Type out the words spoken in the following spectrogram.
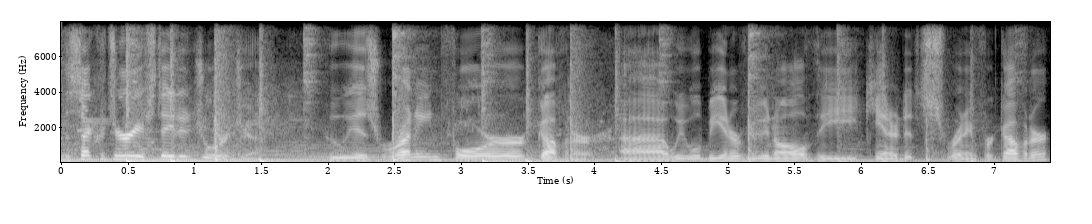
The Secretary of State of Georgia, who is running for governor. Uh, we will be interviewing all the candidates running for governor.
